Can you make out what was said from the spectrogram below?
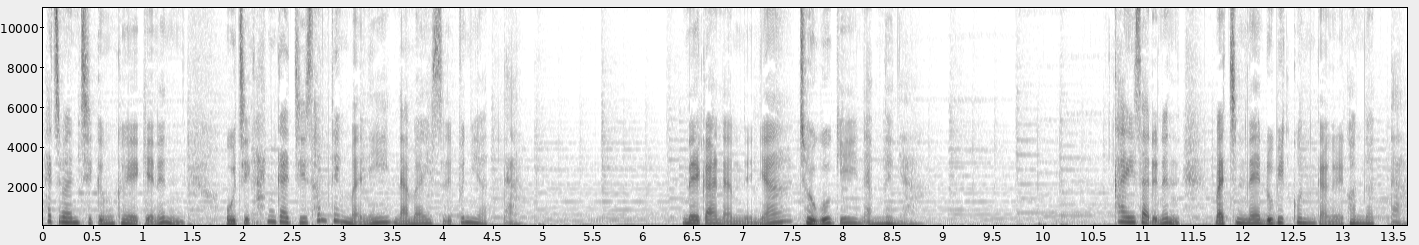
하지만 지금 그에게는 오직 한 가지 선택만이 남아있을 뿐이었다. 내가 남느냐, 조국이 남느냐. 카이사르는 마침내 루비콘 강을 건넜다.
